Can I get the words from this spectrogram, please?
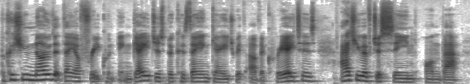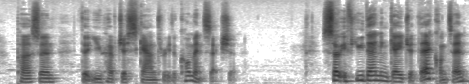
because you know that they are frequent engagers because they engage with other creators as you have just seen on that person that you have just scanned through the comment section. So if you then engage with their content,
